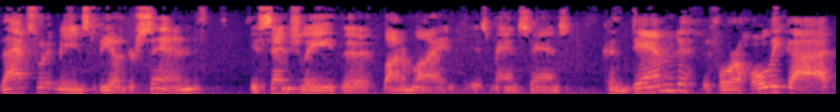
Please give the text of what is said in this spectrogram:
That's what it means to be under sin. Essentially, the bottom line is man stands condemned before a holy God.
